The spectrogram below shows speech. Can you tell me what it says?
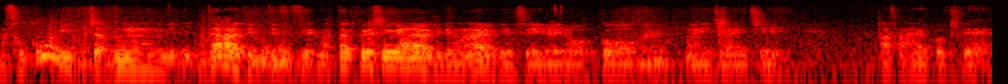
まあそこまでいっちゃうんだからといって全く苦しみがないわけでもないわけですよ。いろいろこう毎日毎日朝早く起きて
